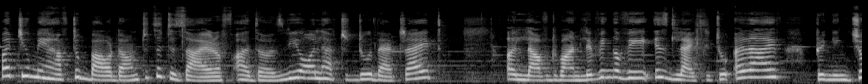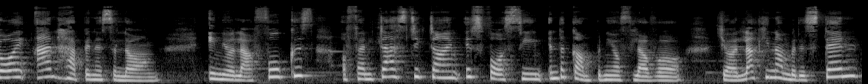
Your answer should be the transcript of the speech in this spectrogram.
but you may have to bow down to the desire of others. We all have to do that, right? A loved one living away is likely to arrive, bringing joy and happiness along. In your love focus, a fantastic time is foreseen in the company of lover. Your lucky number is 10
